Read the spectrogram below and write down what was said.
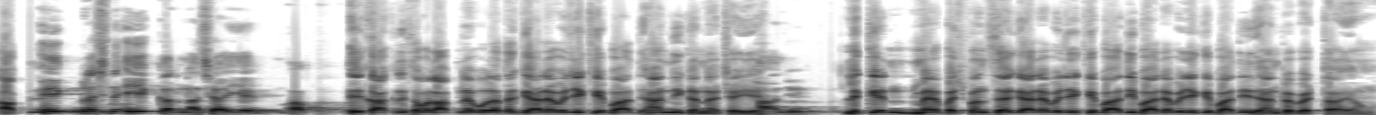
आप एक प्रश्न एक करना चाहिए। आप एक आखिरी सवाल आपने बोला था ग्यारह बजे के बाद ध्यान नहीं करना चाहिए। हाँ जी। लेकिन मैं बचपन से ग्यारह बजे के बाद ही बारह बजे के बाद ही ध्यान पे बैठता आया हूँ।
